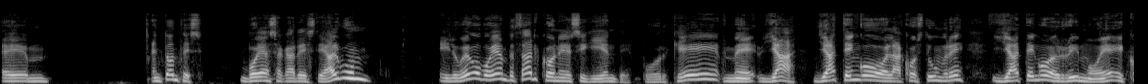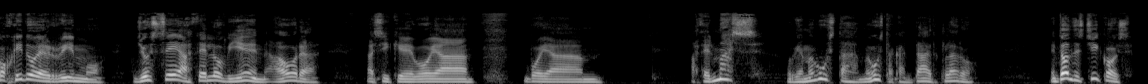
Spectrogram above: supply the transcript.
Em, entonces, voy a sacar este álbum y luego voy a empezar con el siguiente, porque me, ya, ya tengo la costumbre, ya tengo el ritmo, ¿eh? he cogido el ritmo. Yo sé hacerlo bien ahora, así que voy a, voy a mm, hacer más, porque me gusta, me gusta cantar, claro. Entonces, chicos,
